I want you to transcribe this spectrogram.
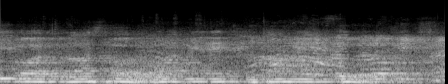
Igor, last four, one minute, Italian two,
